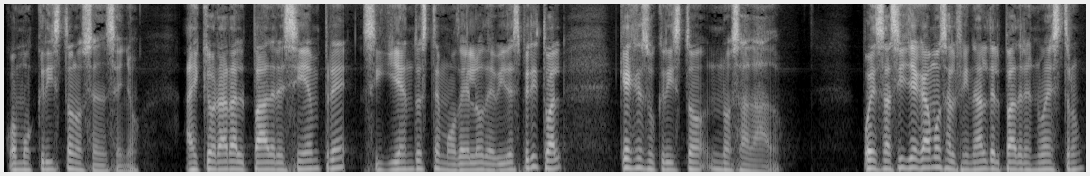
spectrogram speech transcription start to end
como Cristo nos enseñó. Hay que orar al Padre siempre siguiendo este modelo de vida espiritual que Jesucristo nos ha dado. Pues así llegamos al final del Padre nuestro,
